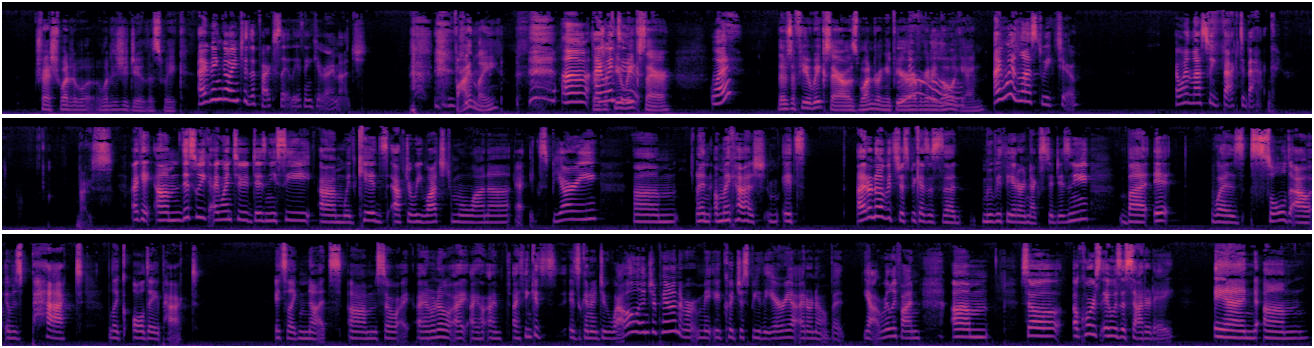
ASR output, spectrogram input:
Trish, what, what what did you do this week? I've been going to the parks lately. Thank you very much. Finally, Um, there's I a went few to weeks there. what? There's a few weeks there. I was wondering if you're ever going to go again. I went last week too. I went last week back to back. Nice. Okay, um, this week I went to Disney Sea um, with kids after we watched Moana at Ikspiari. Um, and oh my gosh, it's I don't know if it's just because it's the movie theater next to Disney, but it was sold out. It was packed, like all day packed. It's like nuts. Um, so I, I don't know. I, I I- think it's it's gonna do well in Japan, or it could just be the area. I don't know, but yeah, really fun. Um, so of course it was a Saturday, and um,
